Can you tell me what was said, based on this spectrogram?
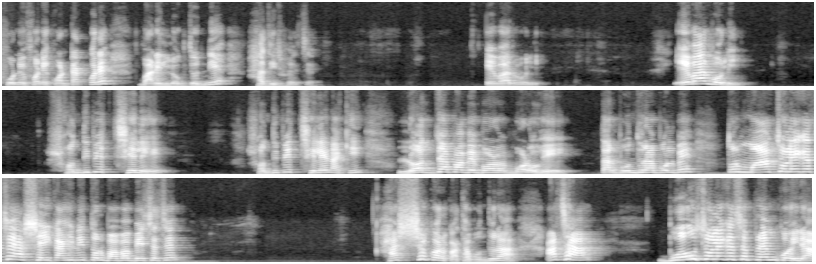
ফোনে ফোনে কন্ট্যাক্ট করে বাড়ির লোকজন নিয়ে হাজির হয়েছে। এবার বলি এবার বলি, সন্দীপের ছেলে সন্দীপের ছেলে নাকি লজ্জা পাবে বড় বড় হয়ে। তার বন্ধুরা বলবে, তোর মা চলে গেছে আর সেই কাহিনী তোর বাবা বেঁচেছে। হাস্যকর কথা বন্ধুরা। আচ্ছা বউ চলে গেছে প্রেম কইরা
